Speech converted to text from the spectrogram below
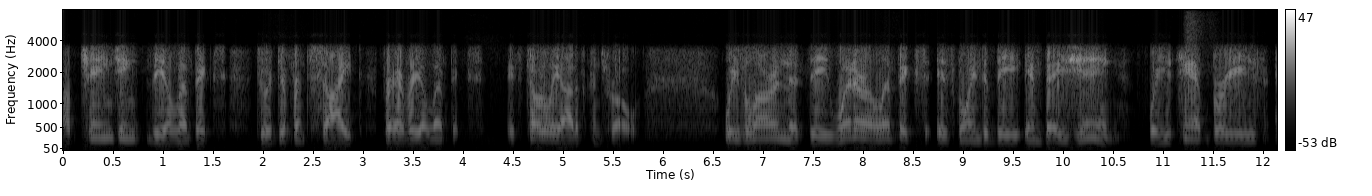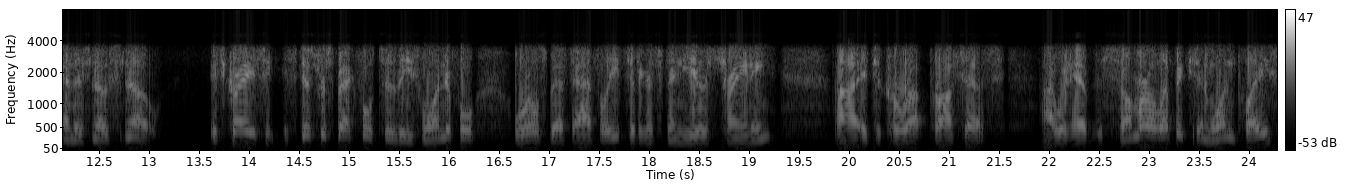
of changing the Olympics to a different site for every Olympics. It's totally out of control. We've learned that the Winter Olympics is going to be in Beijing, where you can't breathe and there's no snow. It's crazy. It's disrespectful to these wonderful world's best athletes that are going to spend years training. Uh, it's a corrupt process. I would have the Summer Olympics in one place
